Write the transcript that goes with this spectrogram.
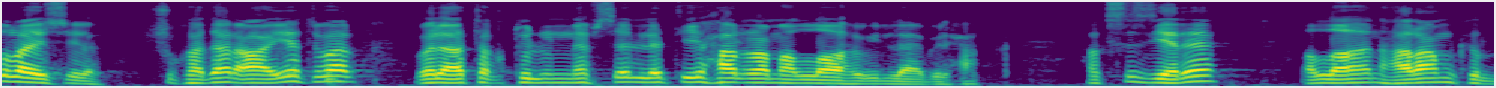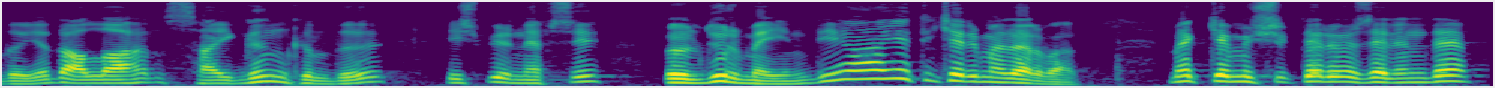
Dolayısıyla şu kadar ayet var. Ve la taktulun nefselleti harramallahu illa bil hak. Haksız yere Allah'ın haram kıldığı ya da Allah'ın saygın kıldığı hiçbir nefsi öldürmeyin diye ayet-i kerimeler var. Mekke müşrikleri özelinde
